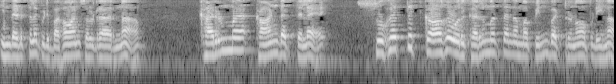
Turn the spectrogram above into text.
இந்த இடத்துல இப்படி பகவான் சொல்றாருன்னா கர்ம காண்டத்துல சுகத்துக்காக ஒரு கர்மத்தை நம்ம பின்பற்றணும் அப்படின்னா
